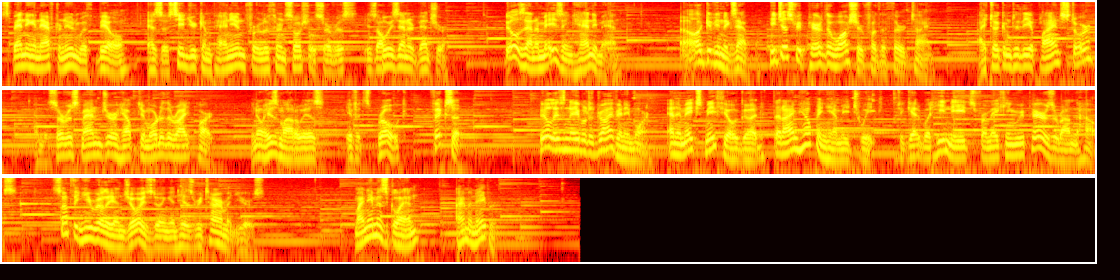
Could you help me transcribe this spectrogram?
Spending an afternoon with Bill as a senior companion for Lutheran Social Service is always an adventure. Bill's an amazing handyman. I'll give you an example. He just repaired the washer for the third time. I took him to the appliance store, and the service manager helped him order the right part. You know, his motto is if it's broke, fix it. Bill isn't able to drive anymore, and it makes me feel good that I'm helping him each week to get what he needs for making repairs around the house, something he really enjoys doing in his retirement years. My name is Glen. I'm a neighbor.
